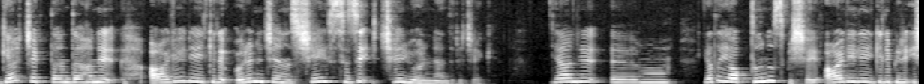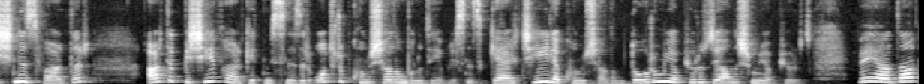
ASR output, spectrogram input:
gerçekten de hani aileyle ilgili öğreneceğiniz şey sizi içe yönlendirecek. Yani e, ya da yaptığınız bir şey. Aileyle ilgili bir işiniz vardır. Artık bir şeyi fark etmişsinizdir. Oturup konuşalım bunu diyebilirsiniz. Gerçeğiyle konuşalım. Doğru mu yapıyoruz, yanlış mı yapıyoruz? veya da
